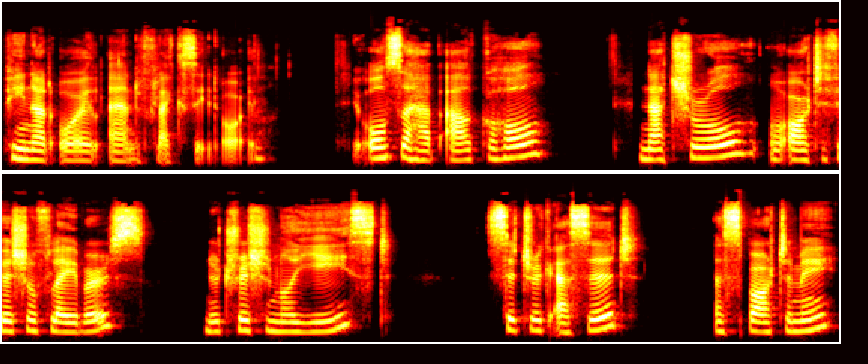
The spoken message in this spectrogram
peanut oil, and flaxseed oil. You also have alcohol, natural or artificial flavors, nutritional yeast, citric acid, aspartame,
